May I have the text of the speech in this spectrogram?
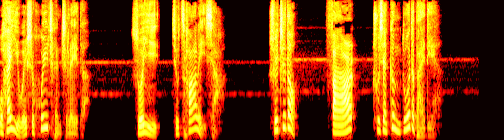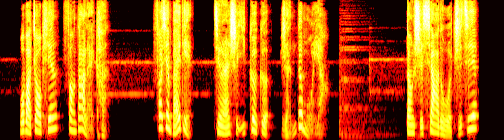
我还以为是灰尘之类的，所以。”就擦了一下，谁知道反而出现更多的白点。我把照片放大来看，发现白点竟然是一个个人的模样。当时吓得我直接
